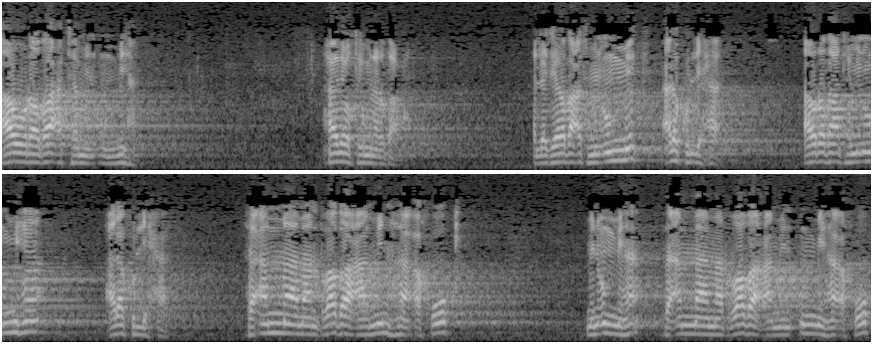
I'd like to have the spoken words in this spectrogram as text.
أو رضعت من أمها. هذه أختك من الرضاعة. التي رضعت من أمك على كل حال. أو رضعت من أمها على كل حال. فأما من رضع منها أخوك من أمها فأما من رضع من أمها أخوك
